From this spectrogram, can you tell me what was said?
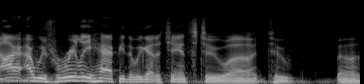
I, I was really happy that we got a chance to uh, to uh,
